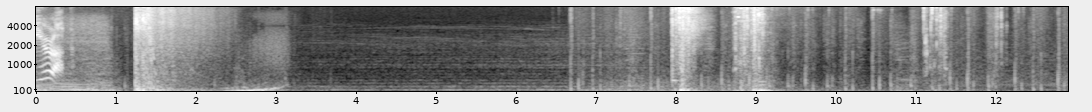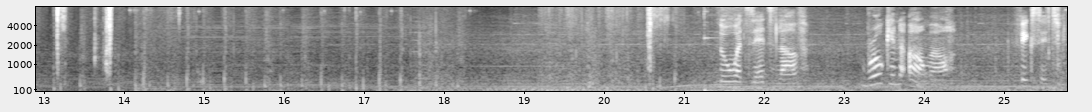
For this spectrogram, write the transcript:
Gear up. Know what Zeds love? Broken armor. Fix it.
